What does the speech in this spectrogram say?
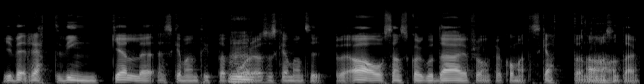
i rätt vinkel eh, ska man titta på Mm. det och så ska man typ, eh, ja och sen ska du gå därifrån för att komma till skatten och Ja, sånt där.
